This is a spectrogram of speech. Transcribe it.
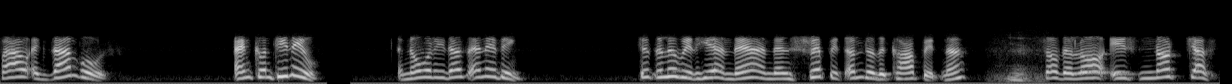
foul examples. And continue. And nobody does anything. Just a little bit here and there and then sweep it under the carpet, no? Yeah. So the law is not just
